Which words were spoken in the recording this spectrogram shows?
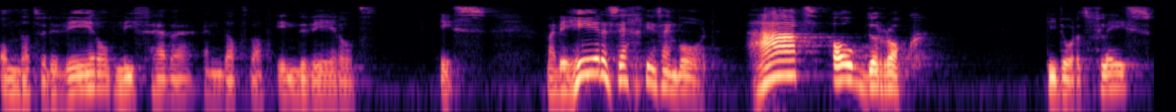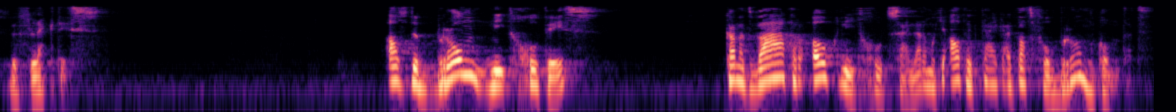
Omdat we de wereld lief hebben en dat wat in de wereld is. Maar de Heere zegt in zijn woord, haat ook de rok die door het vlees bevlekt is. Als de bron niet goed is, kan het water ook niet goed zijn. Daarom moet je altijd kijken uit wat voor bron komt het.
